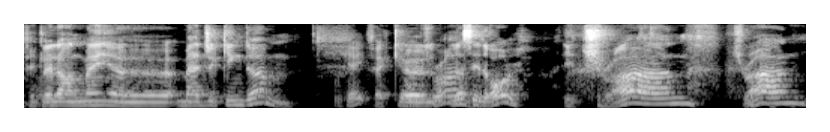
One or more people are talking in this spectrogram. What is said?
fait que le lendemain, euh, Magic Kingdom. Fait que oh, là, c'est drôle. Et Tron, Tron.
